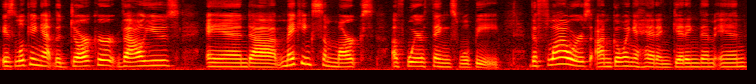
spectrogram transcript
is looking at the darker values and uh, making some marks of where things will be. The flowers, I'm going ahead and getting them in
